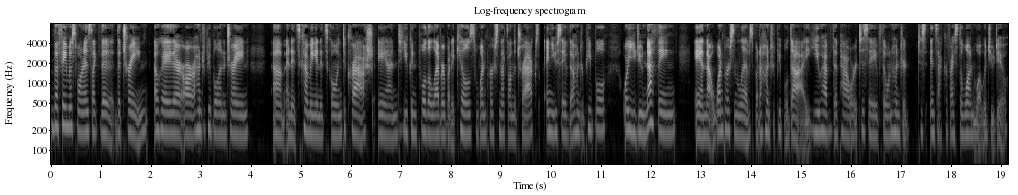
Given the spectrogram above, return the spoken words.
the famous one is like the the train okay there are 100 people in a train um, and it's coming and it's going to crash and you can pull the lever but it kills one person that's on the tracks and you save the 100 people or you do nothing and that one person lives but 100 people die you have the power to save the 100 to, and sacrifice the one what would you do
